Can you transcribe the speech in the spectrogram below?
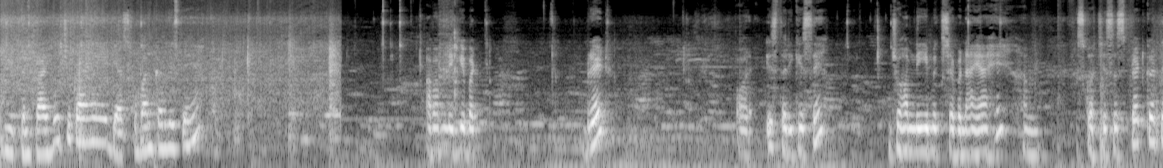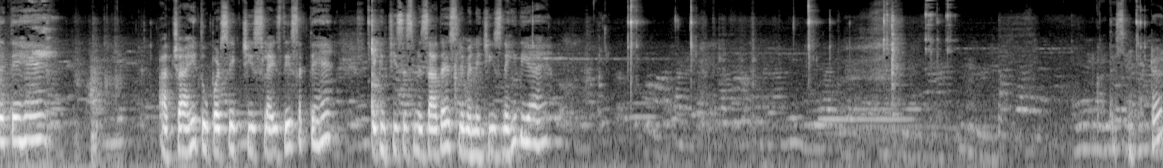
अभी एकदम ड्राई हो चुका है, गैस को बंद कर देते हैं। अब हम लेंगे बट ब्रेड और इस तरीके से जो हमने ये मिक्सचर बनाया है, हम इसको अच्छे से स्प्रेड कर देते हैं। आप चाहे तो ऊपर से एक चीज़ स्लाइस दे सकते हैं, लेकिन चीज़ इसमें ज़्यादा है इसलिए मैंने चीज़ नहीं दिया है। बटर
